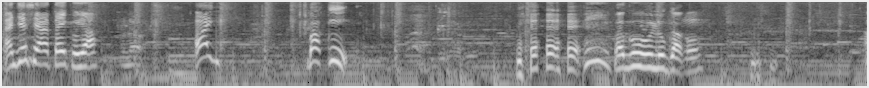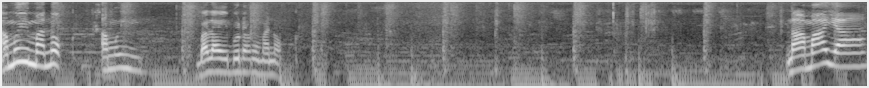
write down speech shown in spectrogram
Andiyan si atay kuya? Wala. Ay! Baki! Maghuhulog ako. Amoy manok. Amoy balaybo ng manok. Namaya.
